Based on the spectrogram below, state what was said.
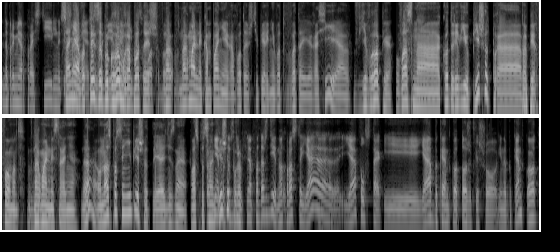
например, про стиль написания. Саня, вот ты за бугром работаешь, в, на, в нормальной компании работаешь теперь не вот в этой России, а в Европе. У вас на код-ревью пишут про, про перформанс в нормальной стране, да? У нас просто не пишут, я не знаю. У вас пацаны нет, пишут подожди, про... Подожди, ну просто я, я full stack, и я бэкэнд код тоже пишу, и на бэкэнд код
